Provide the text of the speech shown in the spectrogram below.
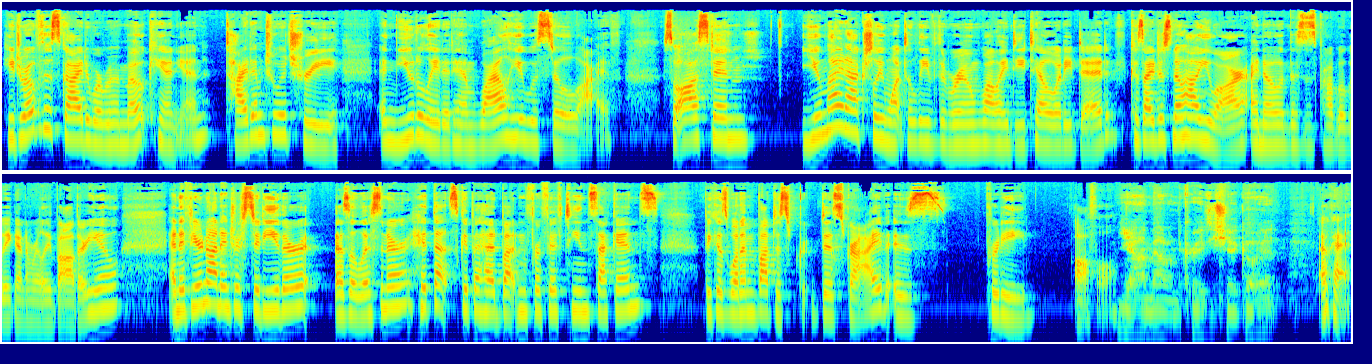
He drove this guy to a remote canyon, tied him to a tree, and mutilated him while he was still alive. So, Austin, you might actually want to leave the room while I detail what he did, because I just know how you are. I know this is probably going to really bother you. And if you're not interested either as a listener, hit that skip ahead button for 15 seconds, because what I'm about to sc- describe is pretty awful. Yeah, I'm out on the crazy shit. Go ahead. Okay.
